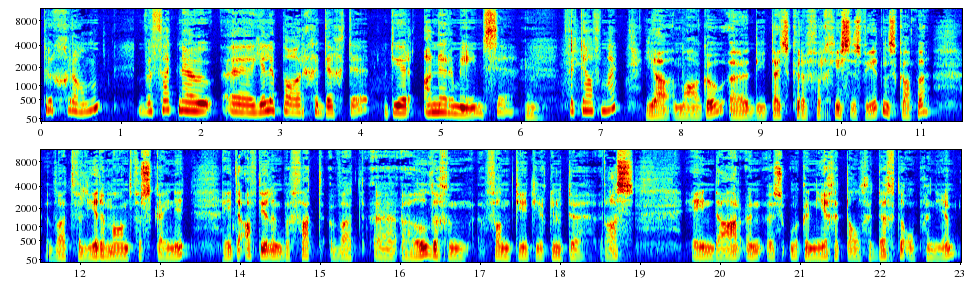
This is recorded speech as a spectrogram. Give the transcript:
program bevat nou 'n uh, hele paar gedigte deur ander mense. Hmm. Vertel vir my. Ja, Margo, uh die tydskrif vir Geesteswetenskappe wat verlede maand verskyn het, het 'n afdeling bevat wat uh, 'n uh, huldiging van TT Kloete was en daarin is ook 'n negetal gedigte opgeneem.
